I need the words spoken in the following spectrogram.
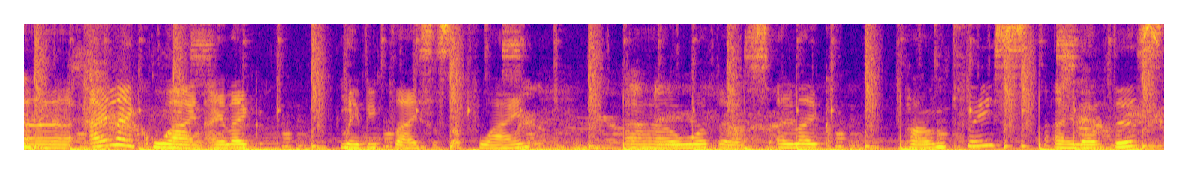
Uh, I like wine. I like maybe prices of wine. Uh, what else? I like palm trees. I love this.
